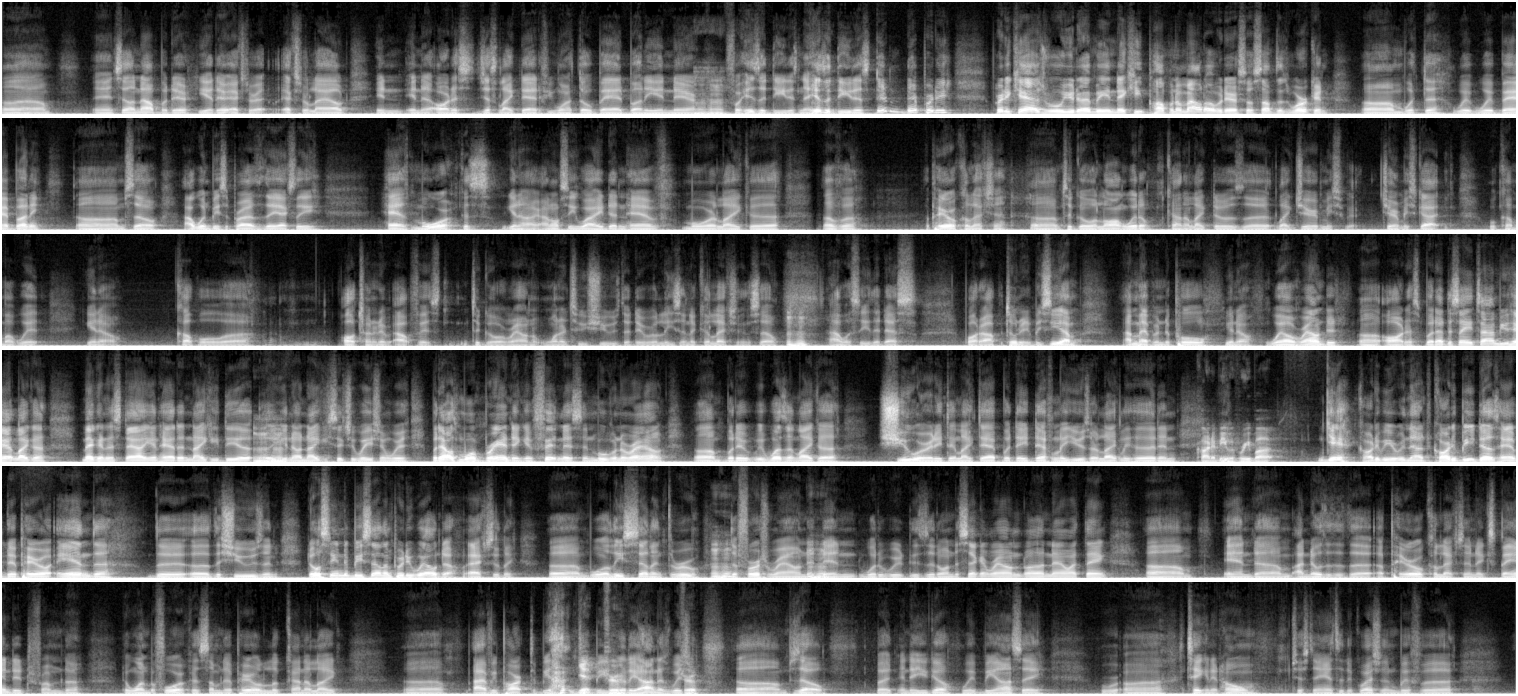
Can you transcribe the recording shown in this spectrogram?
um, and selling out. But they're yeah, they're extra extra loud in in the artists just like that. If you want to throw Bad Bunny in there for his Adidas, now his Adidas, they're they're pretty pretty casual. You know what I mean? They keep pumping them out over there, so something's working um, with the with with Bad Bunny. Um, so I wouldn't be surprised if they actually has more because you know I, I don't see why he doesn't have more like uh, of a apparel collection um, to go along with him. Kind of like those uh, like Jeremy Jeremy Scott will come up with you know a couple uh, alternative outfits to go around one or two shoes that they release in the collection. So I would see that that's part of the opportunity. But see, I'm I'm having to pull, you know, well-rounded uh, artists, but at the same time, you had like a Megan Thee Stallion had a Nike deal, uh, you know, Nike situation where, but that was more branding and fitness and moving around. Um, but it, it wasn't like a shoe or anything like that. But they definitely use her likelihood and Cardi B with Reebok. Yeah, Cardi B. Now Cardi B does have the apparel and the the uh, the shoes, and those seem to be selling pretty well though. Actually, um, well at least selling through the first round, and then what we, is it on the second round uh, now? I think. Um, and um, I know that the, the apparel collection expanded from the the one before because some of the apparel looked kind of like uh, Ivy Park to be to Yeah, be true. really honest with True. you. Um, so, but and there you go with Beyonce uh, taking it home. Just to answer the question with uh,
